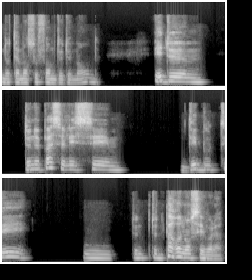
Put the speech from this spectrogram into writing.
notamment sous forme de demande? Et de, de ne pas se laisser débouter ou de, de ne pas renoncer, voilà.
